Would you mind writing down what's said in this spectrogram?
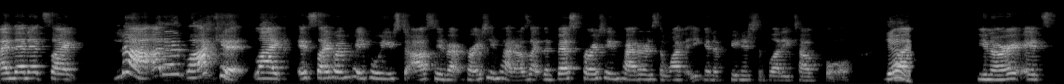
And then it's like, nah, I don't like it. Like it's like when people used to ask me about protein powder. I was like, the best protein powder is the one that you're gonna finish the bloody tub for. Yeah. Like, you know, it's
